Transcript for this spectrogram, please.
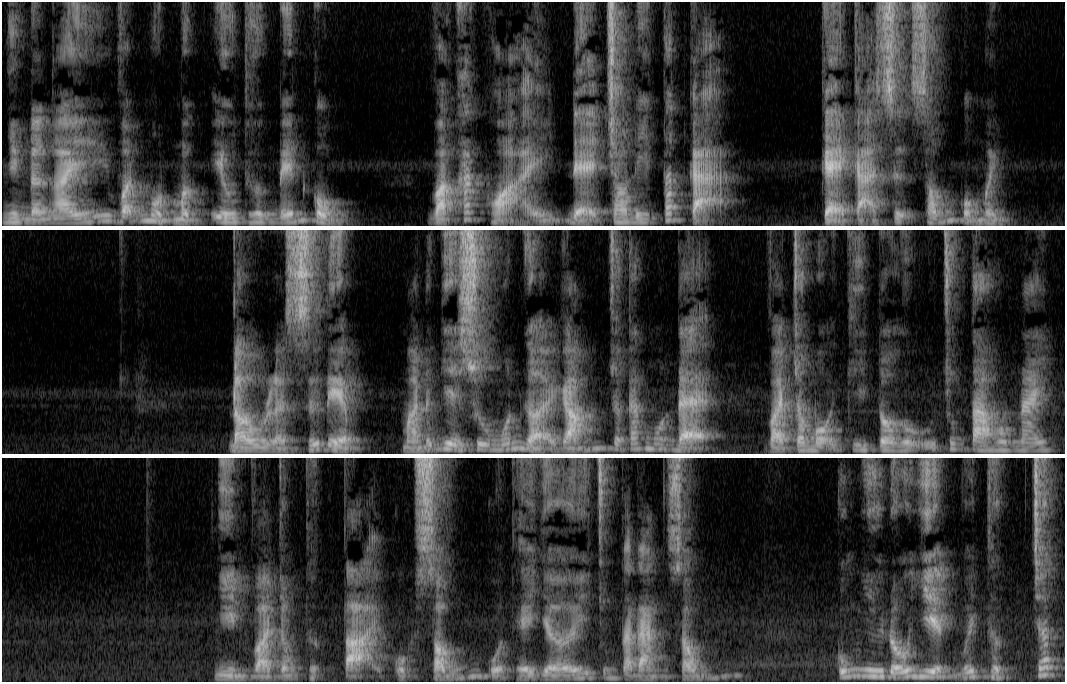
Nhưng đấng ấy vẫn một mực yêu thương đến cùng và khắc khoải để cho đi tất cả kể cả sự sống của mình đâu là sứ điệp mà Đức Giêsu muốn gửi gắm cho các môn đệ và cho mỗi Kitô hữu chúng ta hôm nay. Nhìn vào trong thực tại cuộc sống của thế giới chúng ta đang sống, cũng như đối diện với thực chất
